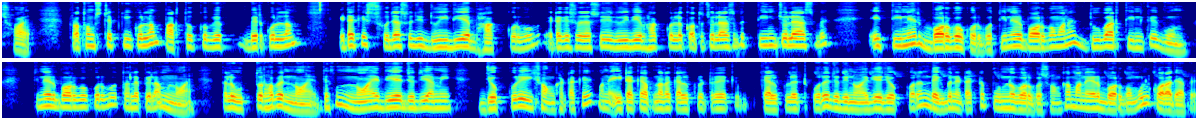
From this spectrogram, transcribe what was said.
ছয়। প্রথম স্টেপ কী করলাম? পার্থক্য বিয়োগ বের করলাম। এটাকে সোজাসুজি দুই দিয়ে ভাগ করব। এটাকে সোজাসুজি দুই দিয়ে ভাগ করলে কত চলে আসবে? তিন চলে আসবে। এই তিনের বর্গ করব। তিনের বর্গ মানে দুবার তিনকে গুণ। তিনের বর্গ করব, তাহলে পেলাম নয়। তাহলে উত্তর হবে নয়। দেখুন, নয় দিয়ে যদি আমি যোগ করি এই সংখ্যাটাকে মানে এইটাকে আপনারা ক্যালকুলেটরে ক্যালকুলেট করে যদি নয় দিয়ে যোগ করেন, দেখবেন এটা একটা পূর্ণবর্গ সংখ্যা মানে এর বর্গমূল করা যাবে।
